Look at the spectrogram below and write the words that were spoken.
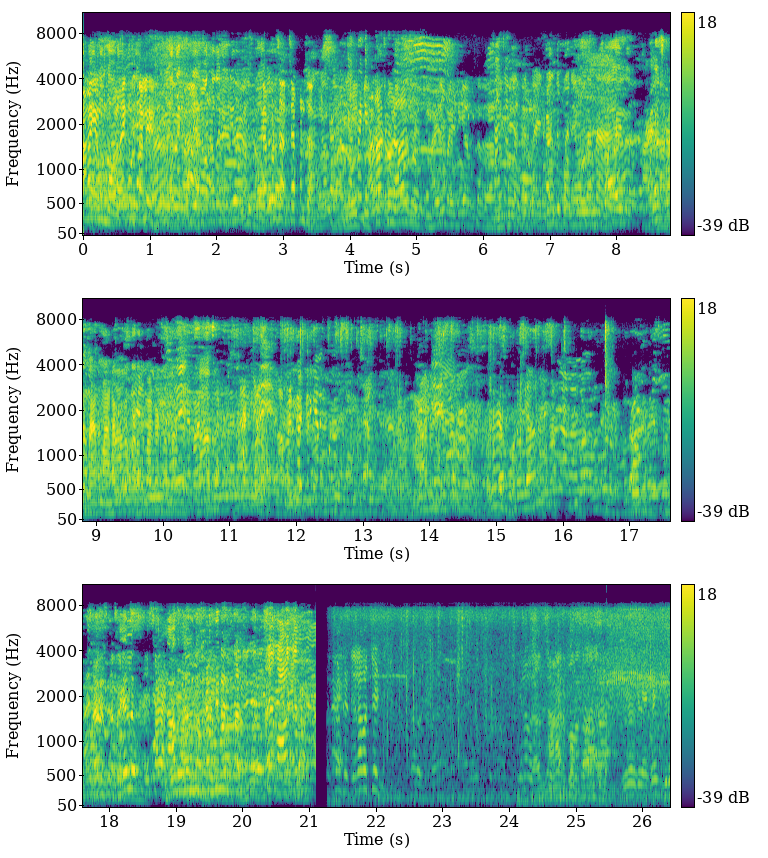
అలాగే ఉండు అలాగే ఉండు తల్లి చెప్పండి సార్ చెప్పండి సార్. మాట్లాడుకుందాం వచ్చేయండి ఎక్కడ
